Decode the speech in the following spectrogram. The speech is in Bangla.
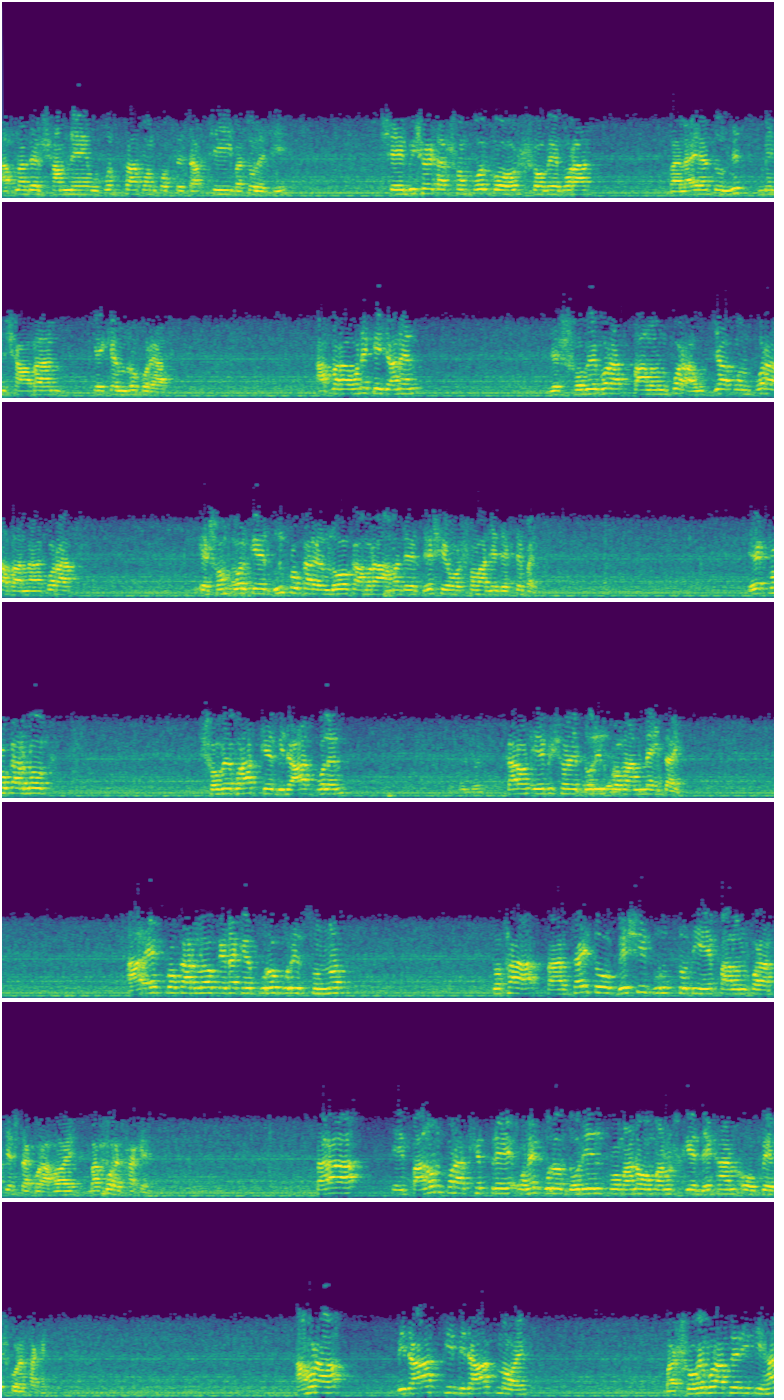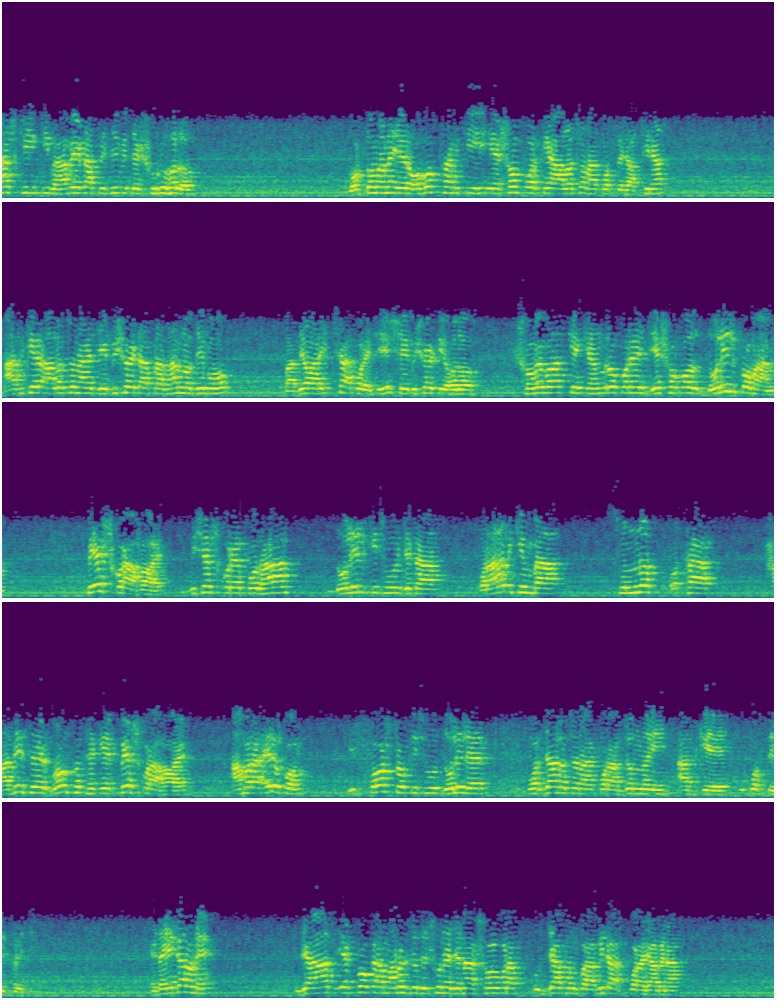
আপনাদের সামনে উপস্থাপন করতে চাচ্ছি বা চলেছি, সে বিষয়টার সম্পর্ক সবে বরাত বা লাইলাতুল নিসমিন শাবান কে কেন্দ্র করে আছে। আপনারা অনেকেই জানেন যে শবে বরাত পালন করা, উদযাপন করা বা না করা, এ সম্পর্কে দুই প্রকারের লোক আমরা আমাদের দেশে ও সমাজে দেখতে পাই। এক প্রকার লোক শবে বরাতকে বিদাত বলেন, কারণ এ বিষয়ে দলিল প্রমাণ নেই তাই। আর এক প্রকার লোক এটাকে পুরোপুরি সুন্নত তথা তার চাইতেও বেশি গুরুত্ব দিয়ে পালন করার চেষ্টা করা হয় বা করে থাকেন। তারা এই পালন করার ক্ষেত্রে অনেকগুলো দলিল প্রমাণও মানুষকে দেখান ও পেশ করে থাকেন। আমরা বিরাট কি বিরাট নয় বা শোবে বরাতের ইতিহাস কি, কীভাবে এটা পৃথিবীতে শুরু হলো, বর্তমানে এর অবস্থান কি, এ সম্পর্কে আলোচনা করতে যাচ্ছি না। আজকের আলোচনায় যে বিষয়টা প্রাধান্য দেব বা দেওয়ার ইচ্ছা করেছি, সেই বিষয়টি হল শোবে বরাতকে কেন্দ্র করে যে সকল দলিল প্রমাণ পেশ করা হয়, বিশেষ করে প্রধান দলিল কিছু যেটা কোরআন কিংবা সুন্নত অর্থাৎ হাদিসের গ্রন্থ থেকে পেশ করা হয়। আমরা এরকম স্পষ্ট কিছু দলিলের পর্যালোচনা করার জন্যই আজকে উপস্থিত হয়েছি। এটা এ কারণে যে আজ এক প্রকার মানুষ যদি শুনে যে না সর্বরাত উদযাপন করা বিরাট করা যাবে না।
